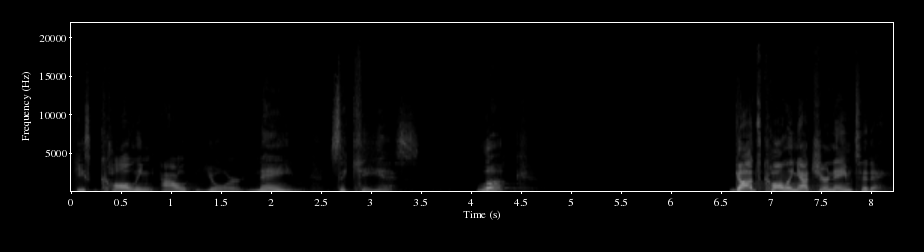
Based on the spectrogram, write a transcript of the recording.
He's calling out your name Zacchaeus. Look. God's calling out your name today.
